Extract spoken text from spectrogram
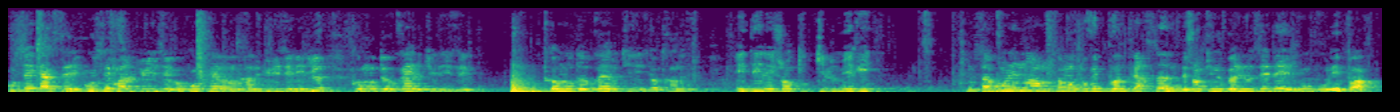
Où c'est cassé, où c'est mal utilisé? Au contraire, on est en train d'utiliser les lieux comme on devrait l'utiliser. Comme on devrait l'utiliser, en train d'aider les gens qui, le méritent. Nous savons les normes, nous sommes entourés de bonnes personnes, des gens qui nous veulent nous aider. Vous, vous voulez pas.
